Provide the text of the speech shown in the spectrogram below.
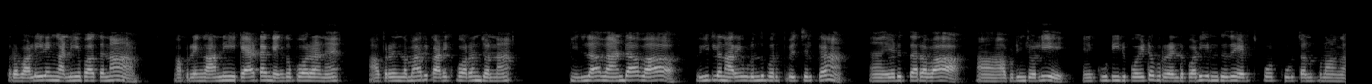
அப்புறம் வழியில எங்க அண்ணியை பார்த்தேன்னா அப்புறம் எங்க அண்ணியை கேட்டாங்க எங்க போறான்னு. அப்புறம் இந்த மாதிரி கடைக்கு போறேன்னு சொன்னேன். இல்ல வேண்டாவா வீட்டில் நிறைய உளுந்து பருப்பு வச்சிருக்கேன். அஹ் எடுத்து தரவா அஹ் அப்படின்னு சொல்லி என்னை கூட்டிட்டு போயிட்டு அப்புறம் ரெண்டு படி இருந்தது எடுத்து போட்டு கொடுத்து அனுப்புனாங்க.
